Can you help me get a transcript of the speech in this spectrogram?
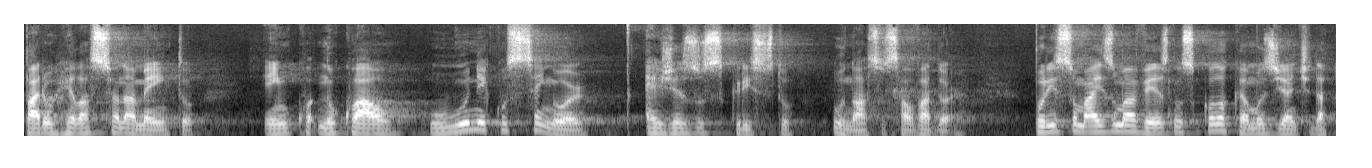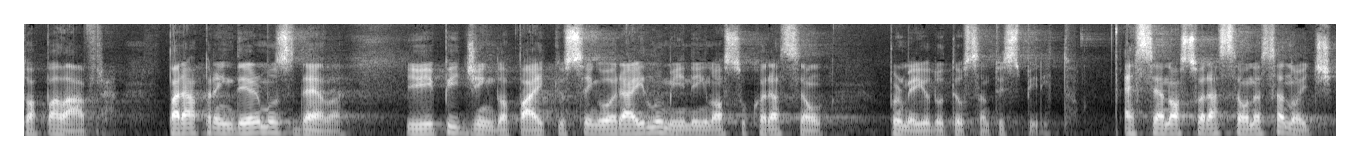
para o relacionamento em, no qual o único Senhor é Jesus Cristo, o nosso Salvador. Por isso, mais uma vez, nos colocamos diante da tua palavra, para aprendermos dela e pedindo, ó Pai, que o Senhor a ilumine em nosso coração por meio do teu Santo Espírito. Essa é a nossa oração nessa noite,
